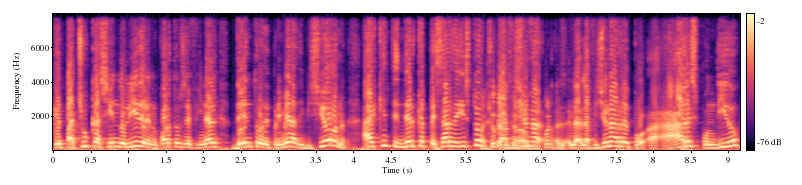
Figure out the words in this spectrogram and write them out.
que Pachuca siendo líder en cuartos de final dentro de Primera División. Hay que entender que a pesar de esto, Pachuca la no ha cerrado afición, sus puertas. la- la la afición ha, ha- respondido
